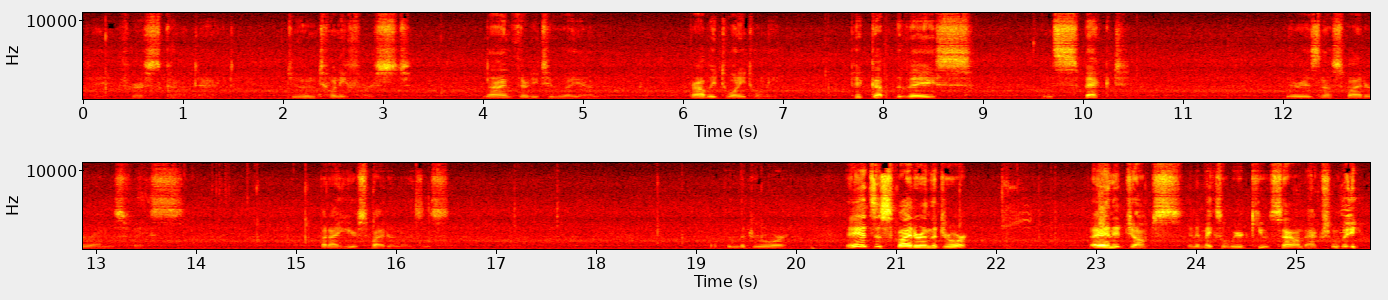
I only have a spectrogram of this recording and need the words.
Okay, first contact. June 21st. 9.32 a.m. Probably 2020. Pick up the vase. Inspect. There is no spider on his face. But I hear spider noises. Open the drawer. It's a spider in the drawer. And it jumps. And it makes a weird, cute sound, actually.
